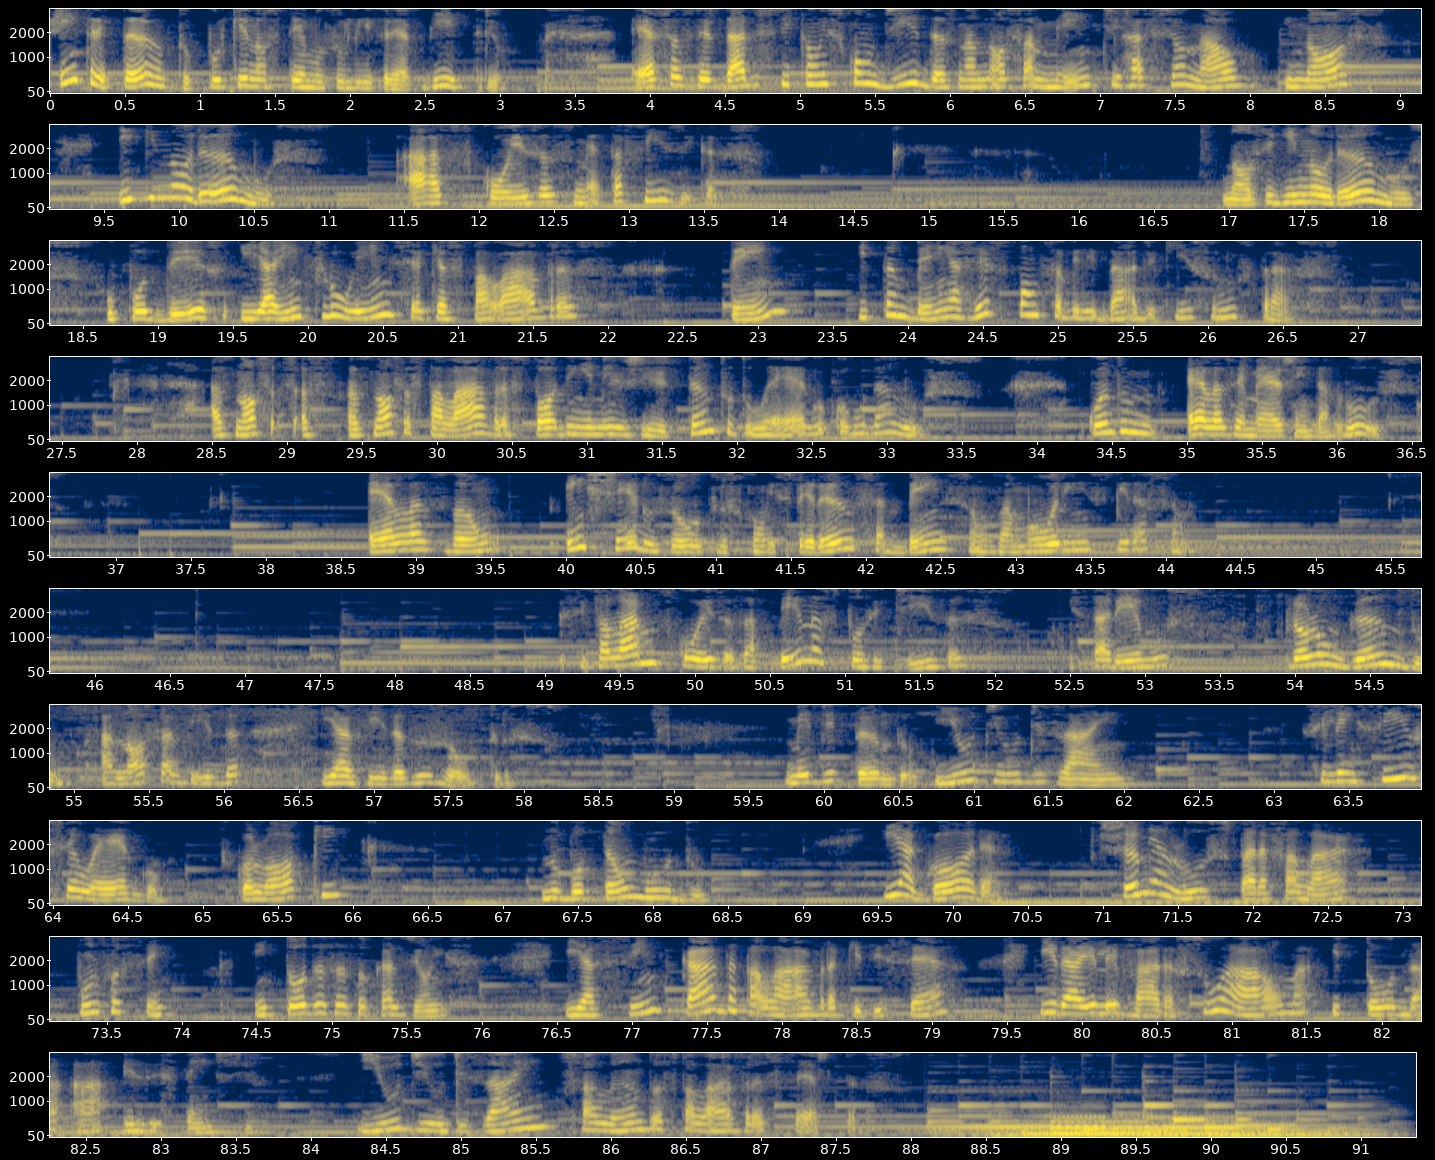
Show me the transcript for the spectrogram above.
Entretanto, porque nós temos o livre-arbítrio, essas verdades ficam escondidas na nossa mente racional e nós ignoramos as coisas metafísicas. Nós ignoramos o poder e a influência que as palavras têm e também a responsabilidade que isso nos traz. As nossas, as, as nossas palavras podem emergir tanto do ego como da luz. Quando elas emergem da luz, elas vão encher os outros com esperança, bênçãos, amor e inspiração. Se falarmos coisas apenas positivas, estaremos prolongando a nossa vida e a vida dos outros meditando Yudiu Design. Silencie o seu ego, coloque no botão mudo. E agora, chame a luz para falar por você em todas as ocasiões. E assim, cada palavra que disser irá elevar a sua alma e toda a existência. Yudiu Design falando as palavras certas.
